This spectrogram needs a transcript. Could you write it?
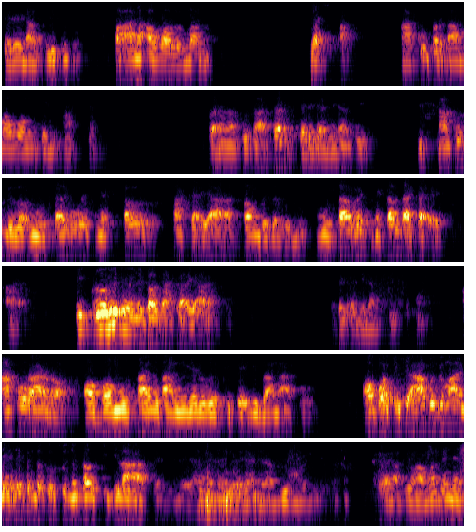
Dari Nabi itu. Pak anak awaluman yas'ab. Aku pertama wong sing sadar. Barang aku sadar dari kanji Nabi. Aku dulu Musa itu wis nyekel sagak ya aras. Kamu bisa bunyi. Musa wis nyekel sagak ya. Ibrahim yang nyekel sagak ya aras. Dari kanji Nabi. Aku raro. Apa Musa itu tanginya luwih dikit di aku. Apa sisi aku cuma ada ini bentuk susu tahu sisi laras. Nabi Muhammad ini yang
